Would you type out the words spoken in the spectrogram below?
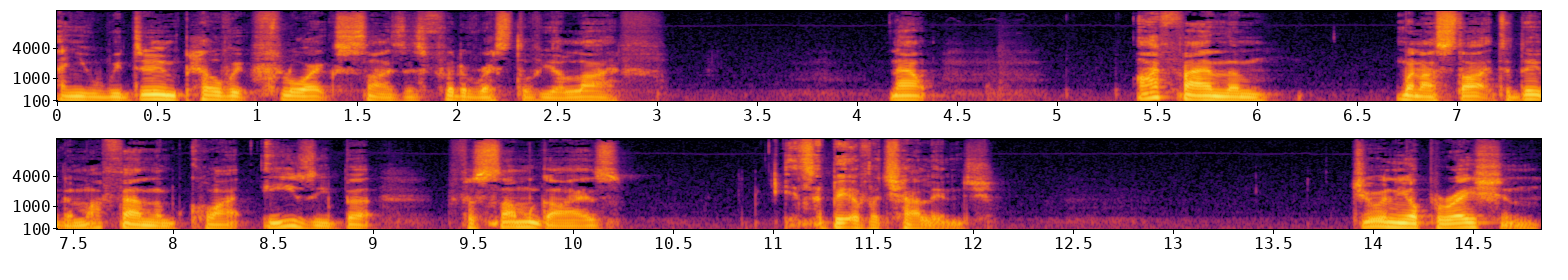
and you'll be doing pelvic floor exercises for the rest of your life. Now, I found them when I started to do them, I found them quite easy, but for some guys, it's a bit of a challenge. During the operation,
